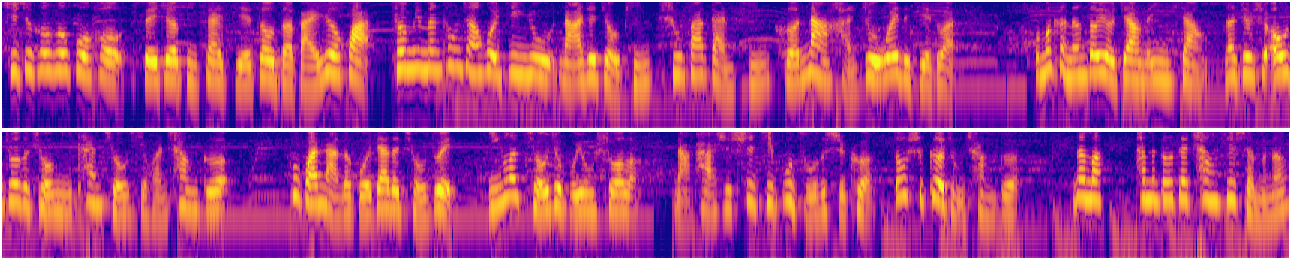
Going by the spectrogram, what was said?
吃吃喝喝过后，随着比赛节奏的白热化，球迷们通常会进入拿着酒瓶抒发感情和呐喊助威的阶段。我们可能都有这样的印象，那就是欧洲的球迷看球喜欢唱歌，不管哪个国家的球队赢了球就不用说了，哪怕是士气不足的时刻，都是各种唱歌。那么他们都在唱些什么呢？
